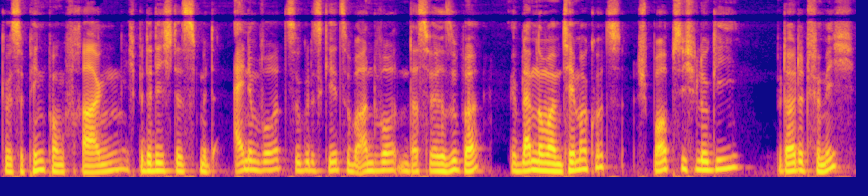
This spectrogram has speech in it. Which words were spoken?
gewisse Ping-Pong-Fragen. Ich bitte dich, das mit einem Wort, so gut es geht, zu beantworten. Das wäre super. Wir bleiben nochmal im Thema kurz. Sportpsychologie bedeutet für mich,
